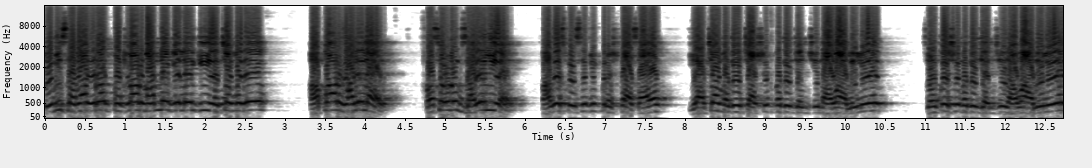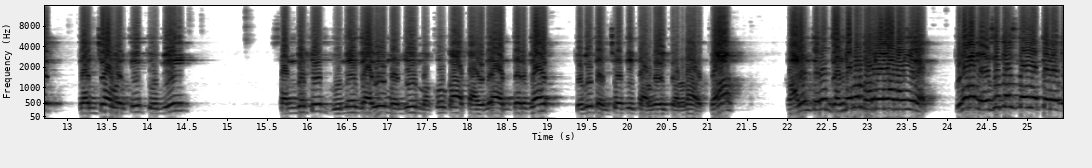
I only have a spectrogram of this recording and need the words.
तुम्ही सभागृहात पटलावर मान्य केलंय की याच्यामध्ये अपार झालेला आहे फसवणूक झालेली आहे. माझा स्पेसिफिक प्रश्न असा आहे याच्यामध्ये चार्जशीटमध्ये ज्यांची नावं आलेली आहेत चौकशीमध्ये ज्यांची नावं आलेली आहेत त्यांच्यावरती तुम्ही संघटित गुन्हेगारी म्हणजे मकोका कायद्याअंतर्गत तुम्ही त्यांच्यावरती कारवाई करणार का? कारण त्याने दंड पण भरलेला नाहीये. तुम्हाला मोजतच नाहीयेत ते लोक.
